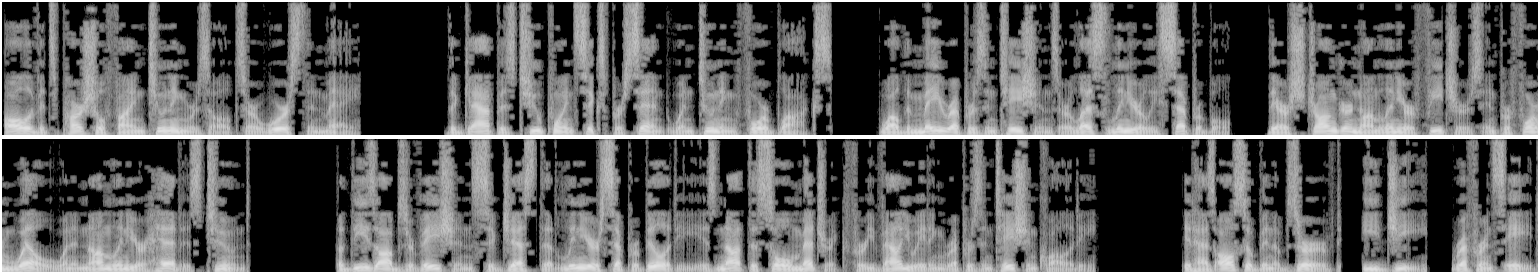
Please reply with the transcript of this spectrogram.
all of its partial fine tuning results are worse than MAE. The gap is 2.6% when tuning four blocks. While the MAE representations are less linearly separable, they are stronger nonlinear features and perform well when a nonlinear head is tuned. But these observations suggest that linear separability is not the sole metric for evaluating representation quality. It has also been observed, e.g., reference 8,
